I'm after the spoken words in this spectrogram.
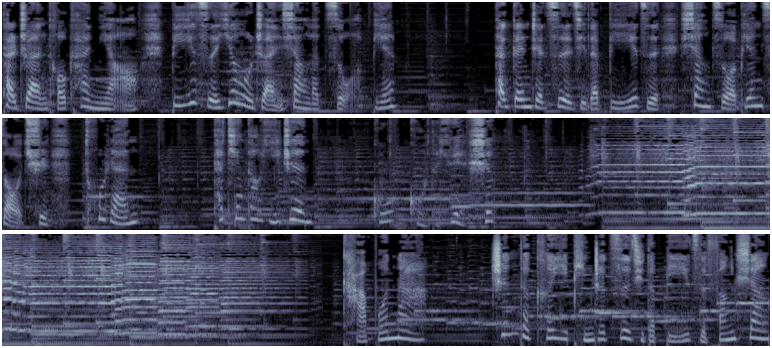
他转头看鸟，鼻子又转向了左边。他跟着自己的鼻子向左边走去，突然，他听到一阵。鼓鼓的乐声，卡波纳真的可以凭着自己的鼻子方向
